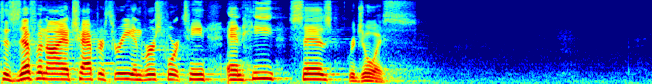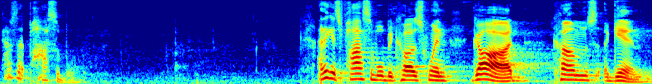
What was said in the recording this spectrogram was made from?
to Zephaniah chapter 3 and verse 14, and he says, Rejoice. How's that possible? I think it's possible because when God comes again,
